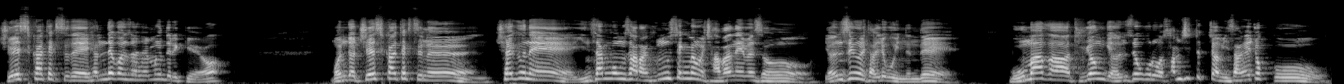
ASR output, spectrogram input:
GS 칼텍스 대 현대건설 설명드릴게요. 먼저 GS 칼텍스는 최근에 인삼공사랑 흥국생명을 잡아내면서 연승을 달리고 있는데 모마가 두 경기 연속으로 30득점 이상 해줬고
